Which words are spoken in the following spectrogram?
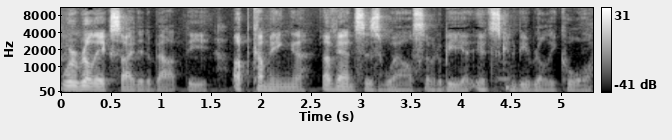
We're, we're, really excited about the upcoming uh, events as well. So it'll be it's going to be really cool.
